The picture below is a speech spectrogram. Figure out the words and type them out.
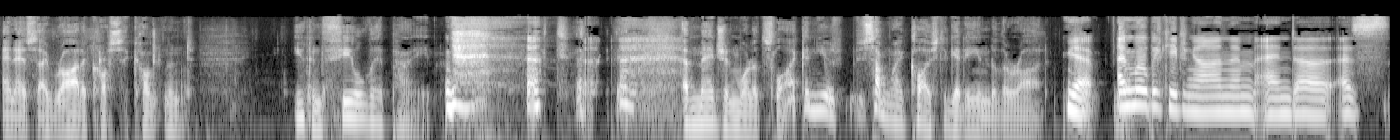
And as they ride across the continent, you can feel their pain. Imagine what it's like, and you're some way close to getting into the ride. Yeah, and we'll be keeping an eye on them and uh, as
